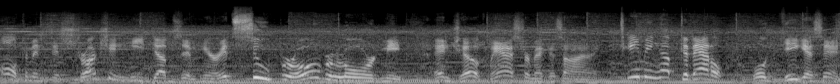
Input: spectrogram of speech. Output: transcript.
Ultimate Destruction, he dubs him here. It's Super Overlord Meep and Joke Master Mechasonic teaming up to battle while Giygas and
